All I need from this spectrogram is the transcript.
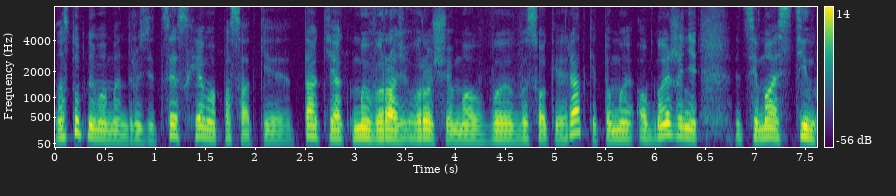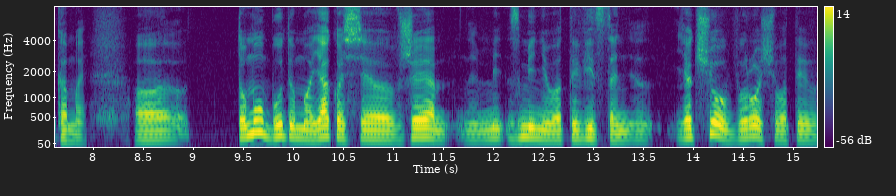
Наступний момент, друзі, це схема посадки. Так як ми вирощуємо в високі грядки, то ми обмежені цими стінками. Е, Тому будемо якось е, вже змінювати відстань. Е, Якщо вирощувати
